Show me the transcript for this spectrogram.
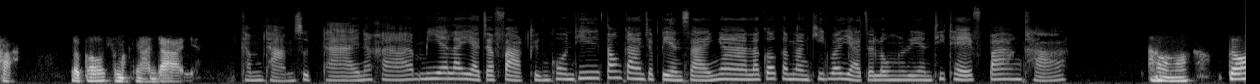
ค่ะ แล้วก็สมัครงานได้คำถามสุดท้ายนะคะ มีอะไรอยากจะฝากถึงคนที่ต้องการจะเปลี่ยนสายงาน แล้วก็กำลังคิดว่าอยากจะลงเรียนที่เทฟบ้างคะอ๋อ ก็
